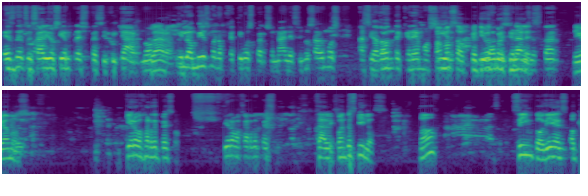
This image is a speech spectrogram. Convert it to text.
Es necesario siempre especificar, ¿no? Claro. Y lo mismo en objetivos personales. Si no sabemos hacia dónde queremos ir, Vamos a objetivos personales. estar, Digamos, quiero bajar de peso. quiero bajar de peso. Sale, ¿cuántos kilos? ¿No? 5, 10, ok.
